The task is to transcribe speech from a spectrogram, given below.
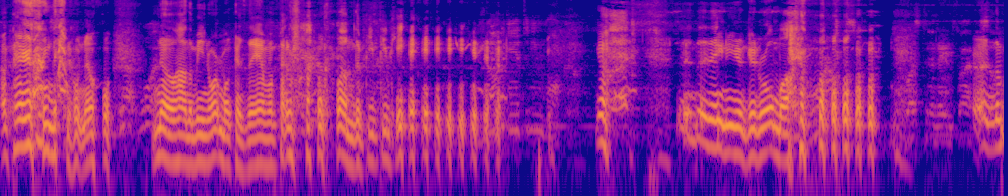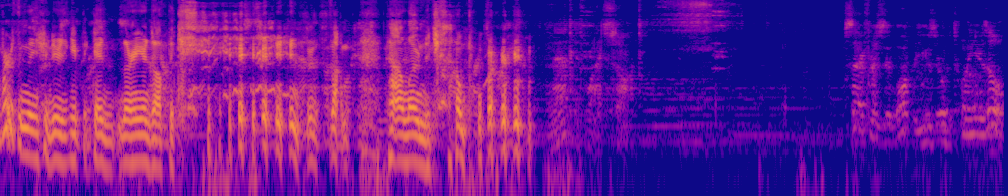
Apparently, they don't know know how to be normal because they have a pedophile club, the PPPA. they need a good role model. Busted in 85. The first thing they should do is keep the kids their hands off the kids and stop downloading the child porn. And that is what I saw. Ciphers that Walker used over 20 years old.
